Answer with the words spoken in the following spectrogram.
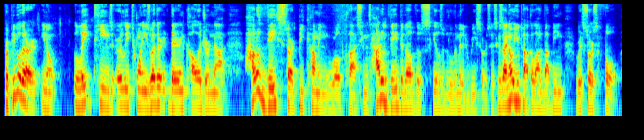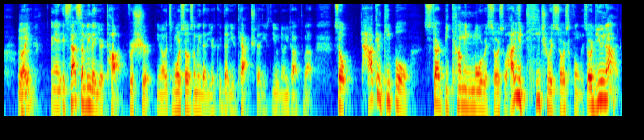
For people that are, you know, late teens, early 20s, whether they're in college or not, how do they start becoming world class humans? How do they develop those skills with the limited resources? Because I know you talk a lot about being resourceful, right? Mm-hmm. And it's not something that you're taught for sure. You know, it's more so something that you that you catch that you you know you talked about. So how can people start becoming more resourceful? How do you teach resourcefulness, or do you not?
